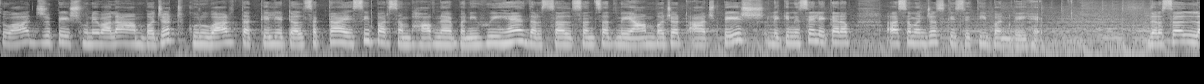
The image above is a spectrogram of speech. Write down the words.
तो आज पेश होने वाला आम बजट गुरुवार तक के लिए टल सकता है। इसी पर संभावनाएँ बनी हुई हैं। दरअसल संसद में आम बजट आज पेश, लेकिन इसे लेकर अब असमंजस की स्थिति बन गई है। दरअसल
